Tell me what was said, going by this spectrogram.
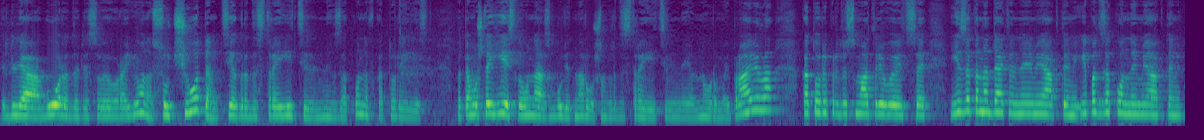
для города, для своего района с учетом тех градостроительных законов, которые есть. Потому что если у нас будет нарушен градостроительные нормы и правила, которые предусматриваются и законодательными актами, и подзаконными актами,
